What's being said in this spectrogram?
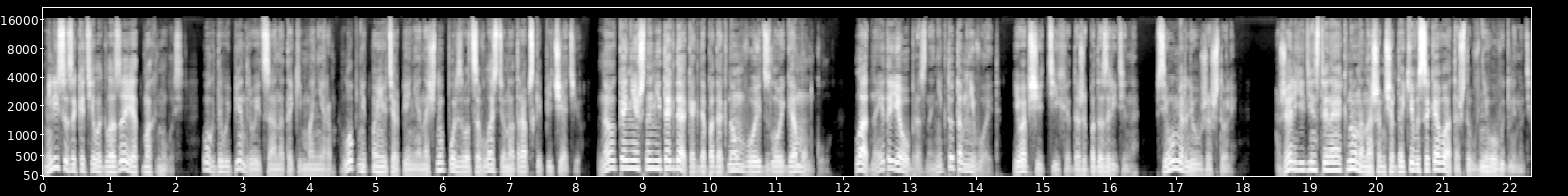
Мелиса закатила глаза и отмахнулась. Ох, да выпендривается она таким манером. Лопнет мое терпение, начну пользоваться властью над рабской печатью. Но, конечно, не тогда, когда под окном воет злой гомункул. Ладно, это я образно, никто там не воет. И вообще тихо, даже подозрительно. Все умерли уже, что ли? Жаль, единственное окно на нашем чердаке высоковато, чтобы в него выглянуть.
